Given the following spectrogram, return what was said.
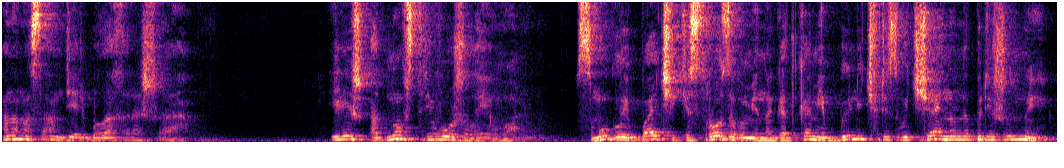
Она на самом деле была хороша. И лишь одно встревожило его. Смуглые пальчики с розовыми ноготками были чрезвычайно напряжены —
